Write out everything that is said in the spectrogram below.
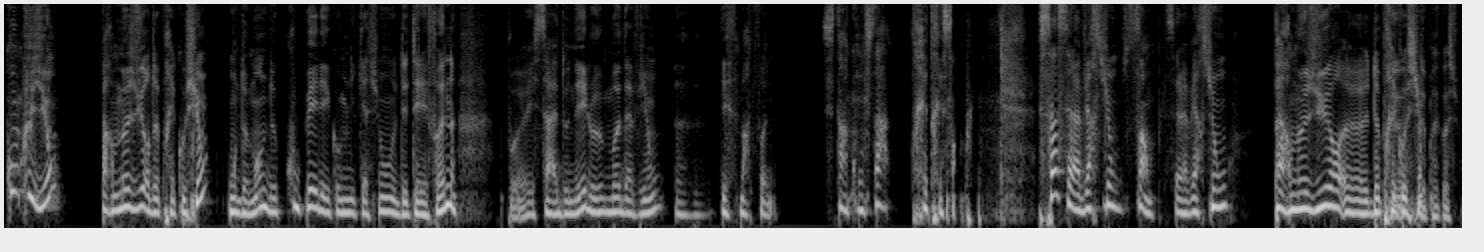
Conclusion, par mesure de précaution, on demande de couper les communications des téléphones, pour- et ça a donné le mode avion euh, des smartphones. C'est un constat très très simple. Ça, c'est la version simple, c'est la version par mesure euh, de précaution. De, de précaution.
